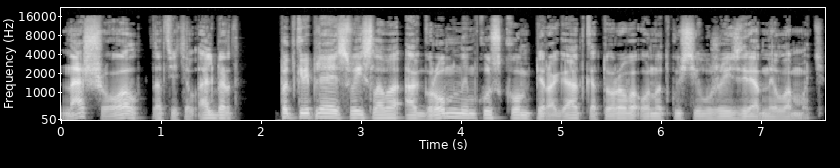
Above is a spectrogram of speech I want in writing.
«Нашел», — ответил Альберт, подкрепляя свои слова огромным куском пирога, от которого он откусил уже изрядный ломоть.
